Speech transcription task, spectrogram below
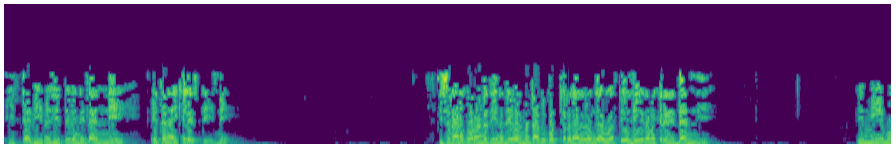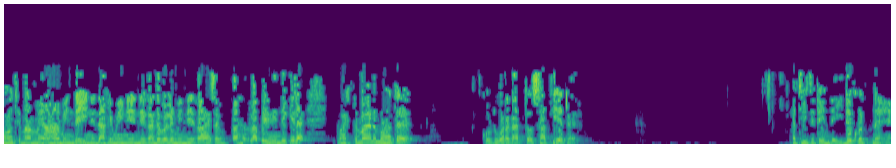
මේ තැවීම සිද්ධ වෙන්නේ දැන්නේ එතනයි කෙලස් තියෙන්නේ. ඉස්සරහට කරන්න තියෙන දේවල් මත අපි කොච්චර දැනගන් ගවුවත් ඒ හේරම කරන්නේ දැන්නේ. ඉතින් මේ මොහොතේ මම මේ අහමින්ද ඉන්නේ, දකිමින් ඉන්නේ, ගඳ බලමින් ඉන්නේ, රහස පහස ලැබෙමින් ඉන්නේ කියලා වර්තමාන මොහොත කොටු කරගත්තොත් සතියට අතීතයට එන්න ඉඩකුත් නැහැ.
